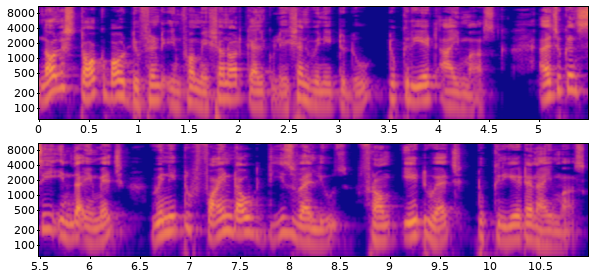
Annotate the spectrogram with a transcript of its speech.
Now let's talk about different information or calculation we need to do to create eye mask. As you can see in the image, we need to find out these values from A to H to create an eye mask.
